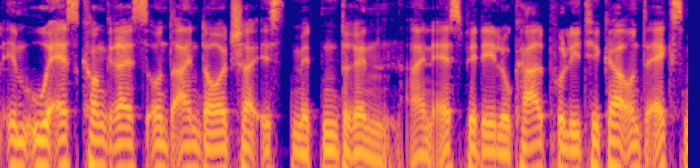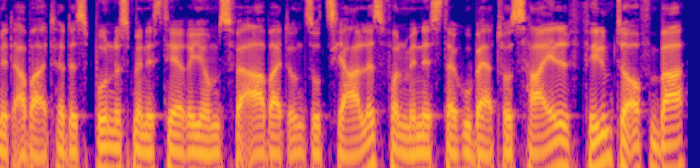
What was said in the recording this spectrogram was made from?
im US-Kongress und ein Deutscher ist mittendrin. Ein SPD-Lokalpolitiker und Ex-Mitarbeiter des Bundesministeriums für Arbeit und Soziales von Minister Hubertus Heil filmte offenbar,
